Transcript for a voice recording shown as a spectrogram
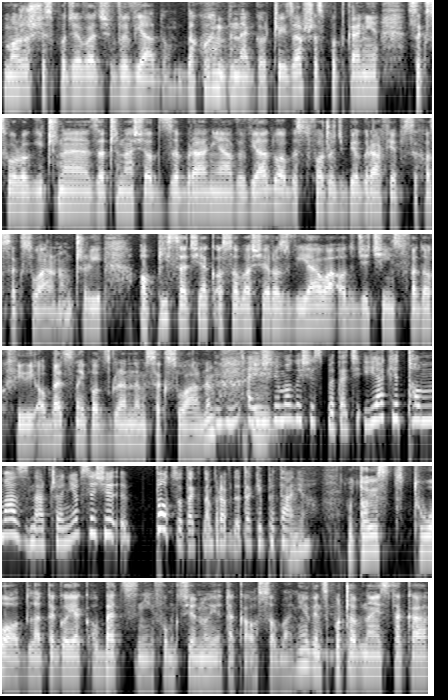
Możesz się spodziewać wywiadu dogłębnego, czyli zawsze spotkanie seksuologiczne zaczyna się od zebrania wywiadu, aby stworzyć biografię psychoseksualną, czyli opisać, jak osoba się rozwijała od dzieciństwa do chwili obecnej pod względem seksualnym. Mhm. A I... jeśli mogę się spytać, jakie to ma znaczenie? W sensie po co tak naprawdę takie pytania? No to jest tło dla tego, jak obecnie funkcjonuje taka osoba, nie? Więc potrzebna jest taka,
